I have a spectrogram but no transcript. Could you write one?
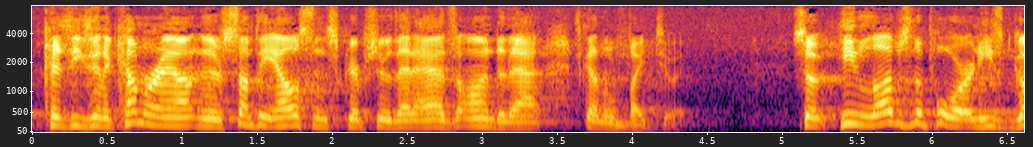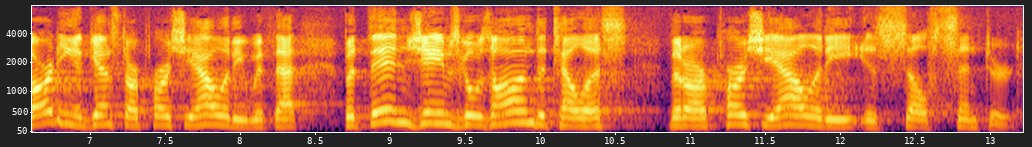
Because he's going to come around and there's something else in Scripture that adds on to that. It's got a little bite to it. So he loves the poor and he's guarding against our partiality with that. But then James goes on to tell us that our partiality is self centered.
